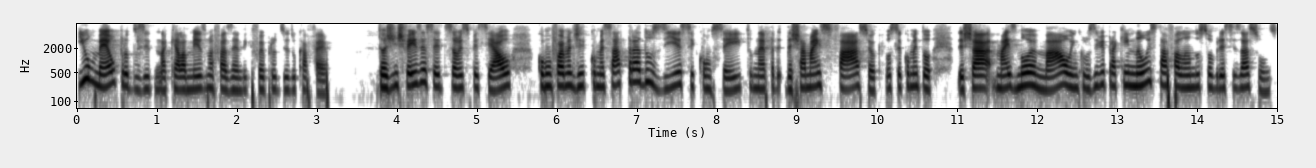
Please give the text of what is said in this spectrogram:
e o mel produzido naquela mesma fazenda que foi produzido o café. Então, a gente fez essa edição especial como forma de começar a traduzir esse conceito, né, para deixar mais fácil, é o que você comentou, deixar mais normal, inclusive para quem não está falando sobre esses assuntos.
